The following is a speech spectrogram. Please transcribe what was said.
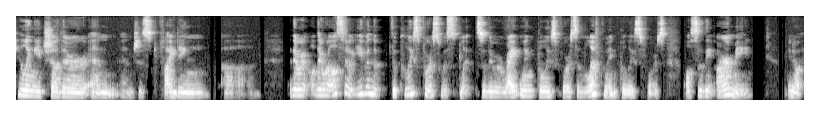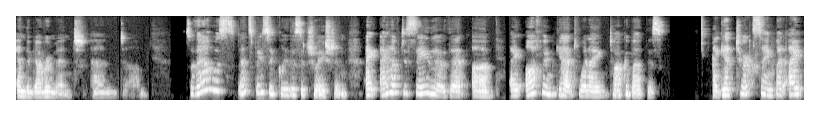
killing each other and and just fighting. Uh, there were there were also even the, the police force was split. So there were right wing police force and left wing police force. Also the army, you know, and the government. And um, so that was that's basically the situation. I, I have to say though that um, I often get when I talk about this, I get Turks saying, "But I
